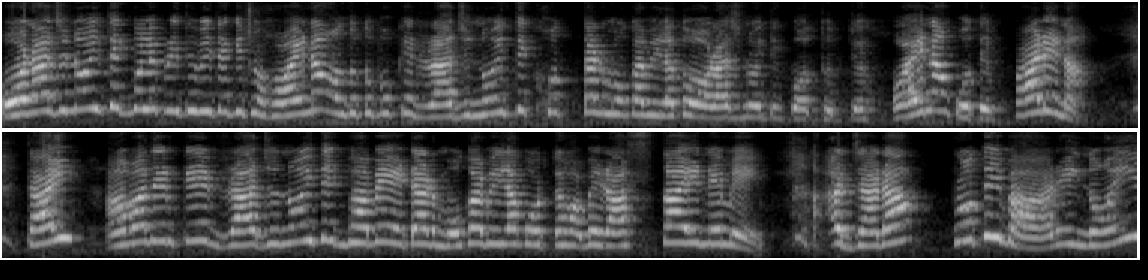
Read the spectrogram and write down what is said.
অরাজনৈতিক বলে পৃথিবীতে কিছু হয় না অন্ততপক্ষে রাজনৈতিক হত্যার মোকাবিলা তো অরাজনৈতিক পদ্ধতিতে হয় না, হতে পারে না। তাই আমাদেরকে রাজনৈতিকভাবে এটার মোকাবিলা করতে হবে রাস্তায় নেমে। আর যারা প্রতিবার এই নয়ই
